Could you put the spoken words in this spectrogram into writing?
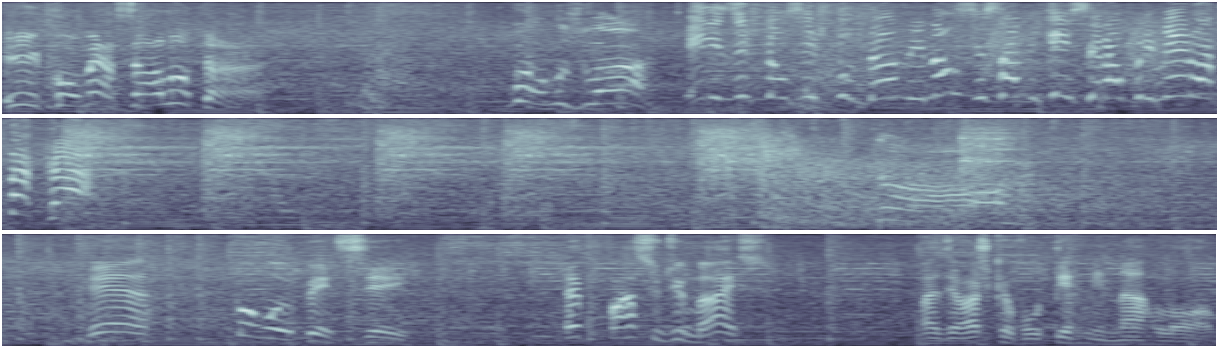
E começa a luta! Vamos lá! Eles estão se estudando e não se sabe quem será o primeiro a atacar! É, como eu pensei. É fácil demais. Mas eu acho que eu vou terminar logo.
